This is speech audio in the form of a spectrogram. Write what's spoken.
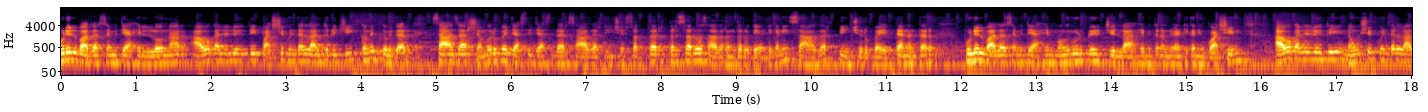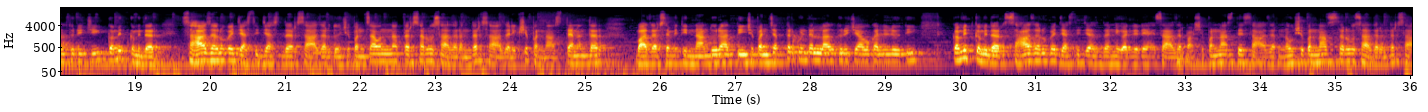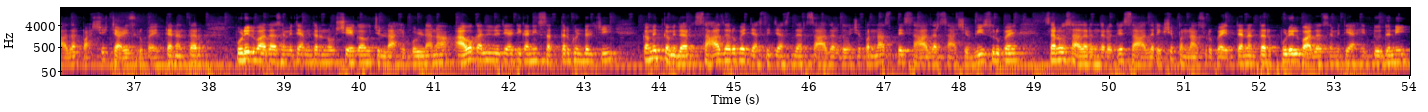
पुढील बाजार समिती आहे लोणार. आवक आलेली होती पाचशे क्विंटल लाल तुरीची. कमीत कमी दर सहा हजार शंभर रुपये जास्तीत जास्त दर सहा हजार तीनशे सत्तर तर सर्वसाधारण दर होते या ठिकाणी सहा हजार तीनशे रुपये. त्यानंतर पुढील बाजार समिती आहे मंगरुळपीर जिल्हा. आहे मित्रांनो या ठिकाणी वाशिम. आवक आलेली होती नऊशे क्विंटल लाल तुरीची. कमीत कमी दर सहा हजार रुपये जास्तीत जास्त दर सहा हजार दोनशे पंचावन्न तर सर्वसाधारण दर सहा हजार एकशे पन्नास. त्यानंतर बाजार समिती नांदुरा तीनशे पंच्याहत्तर क्विंटल लाल तुरीची आवक आलेली होती. कमीत कमी दर सहा हजार रुपये जास्तीत जास्त दर निघालेले आहे. सहा हजार पाचशे पन्नास ते सहा हजार नऊशे पन्नास सर्वसाधारण दर सहा हजार पाचशे चाळीस रुपये. त्यानंतर पुढील बाजार समिती मित्रांनो शेगाव जिल्हा आहे बुलढाणा. आवक आलेली होती या ठिकाणी सत्तर क्विंटलची. कमीत कमी दर सहा हजार रुपये जास्तीत जास्त दर सहा हजार दोनशे पन्नास ते सहा हजार सहाशे वीस रुपये. सर्वसाधारण दर होते सहा हजार एकशे पन्नास रुपये. त्यानंतर पुढील बाजार समिती आहे दुधनी.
